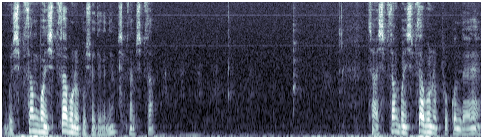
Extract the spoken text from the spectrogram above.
뭐 13번, 14번을 보셔야 되겠네요. 13, 14. 자, 13번, 14번을 볼 건데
